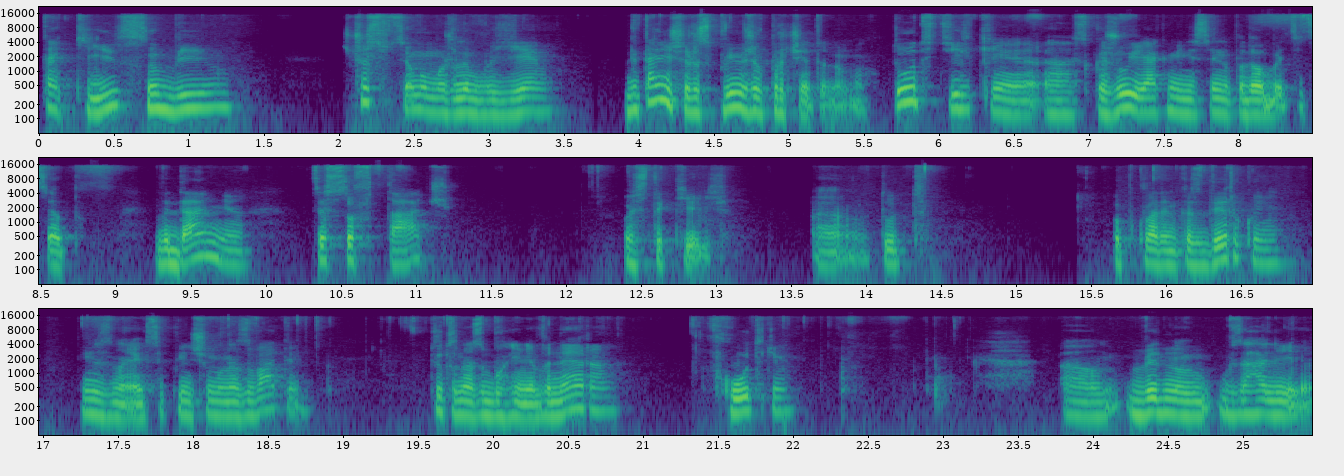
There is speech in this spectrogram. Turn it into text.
такі собі. Щось в цьому, можливо, є. Детальніше розповім вже в прочитаному. Тут тільки е, скажу, як мені сильно подобається це видання. Це софтач. Ось такий. Е, тут обкладинка з диркою. Не знаю, як це по-іншому назвати. Тут у нас богиня Венера в хутрі. Е, видно взагалі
